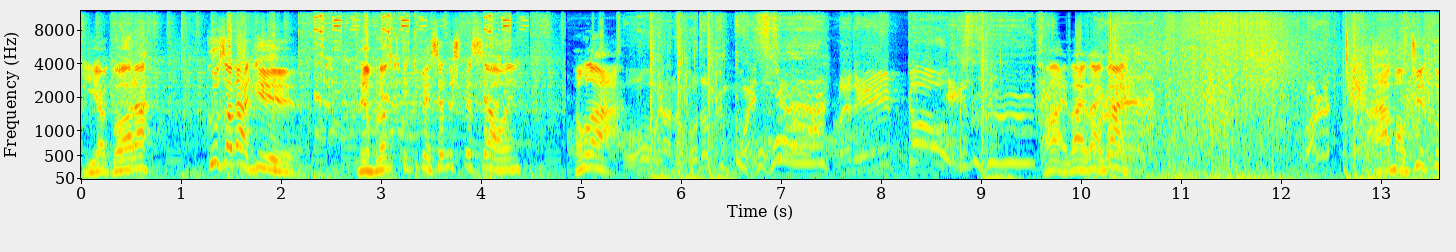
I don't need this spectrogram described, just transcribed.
E agora, Kusanagi! Lembrando que tem que vencer no especial, hein? Vamos lá! Vai, vai, vai, vai! Ah, maldito!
